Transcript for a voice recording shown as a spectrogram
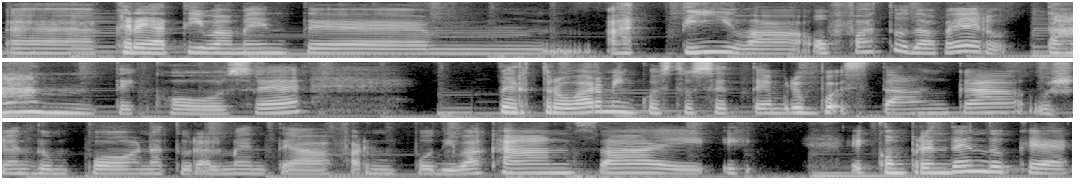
eh, creativamente mh, mm, attiva, ho fatto davvero tante cose per trovarmi in questo settembre un po' stanca, uscendo un po' naturalmente a farmi un po' di vacanza e, e, e comprendendo che,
